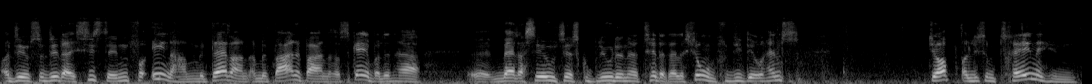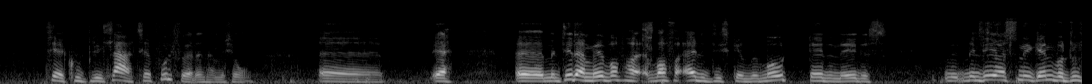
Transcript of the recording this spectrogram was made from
Og det er jo så det, der i sidste ende forener ham med datteren og med barnebarnet og skaber den her, øh, hvad der ser ud til at skulle blive den her tætte relation, fordi det er jo hans job at ligesom træne hende til at kunne blive klar til at fuldføre den her mission. Øh, ja, øh, men det der med, hvorfor, hvorfor er det, de skal remote detonates, men det er også sådan igen, hvor du,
